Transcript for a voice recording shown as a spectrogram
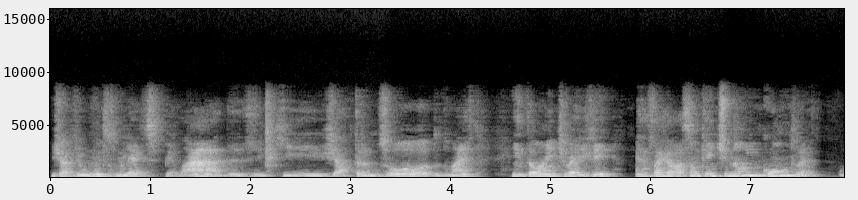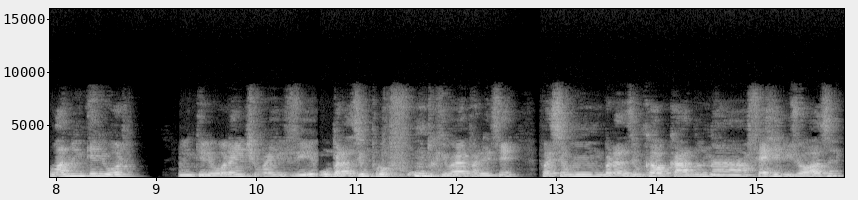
já viu muitas mulheres peladas e que já transou tudo mais. Então a gente vai ver essa relação que a gente não encontra lá no interior. No interior a gente vai ver o Brasil profundo que vai aparecer. Vai ser um Brasil calcado na fé religiosa,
